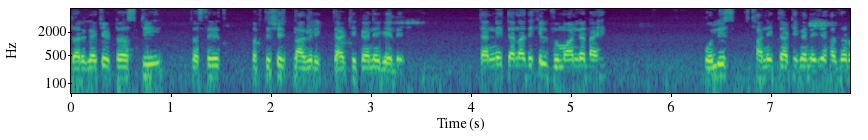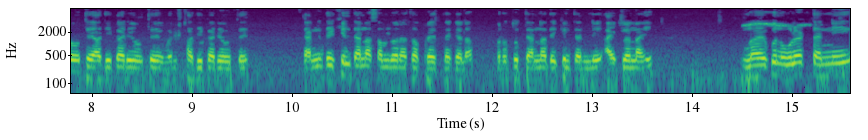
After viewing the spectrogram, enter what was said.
दर्ग्याचे ट्रस्टी तसेच प्रतिष्ठित नागरिक त्या ठिकाणी गेले. त्यांनी त्यांना देखील जुमानलं नाही. पोलीस स्थानिक त्या ठिकाणी जे हजर होते अधिकारी होते वरिष्ठ अधिकारी होते त्यांनी देखील त्यांना समजवण्याचा प्रयत्न केला परंतु त्यांना देखील त्यांनी ऐकलं नाही. न ऐकून उलट त्यांनी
